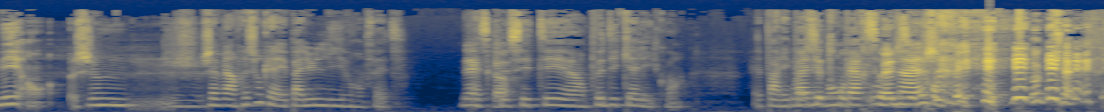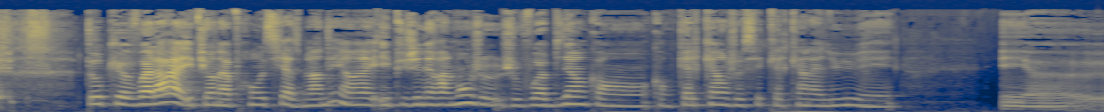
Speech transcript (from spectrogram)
Mais j'avais l'impression qu'elle avait pas lu le livre en fait, parce que c'était un peu décalé quoi. Elle parlait pas des bons personnages. Donc voilà, et puis on apprend aussi à se blinder. Hein. Et puis généralement, je, je vois bien quand, quand quelqu'un, je sais que quelqu'un l'a lu et et euh,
